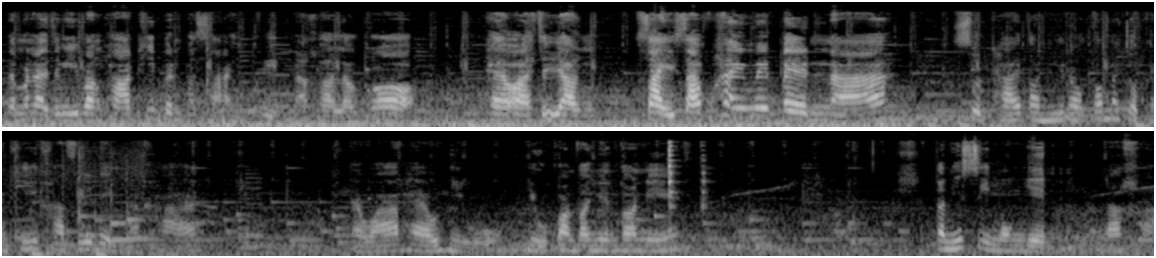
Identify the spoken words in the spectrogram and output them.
แต่มันอาจจะมีบางพาร์ทที่เป็นภาษาอังกฤษนะคะ แล้วก็แพลวอาจจะยังใส่ซับให้ไม่เป็นนะ สุดท้ายตอนนี้เราก็มาจบกันที่คาเฟ่เด็กนะคะ แต่ว่าแพลวหิวหิวก่อนตอนเย็นตอนนี้ ตอนนี้4โมงเย็นนะคะ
